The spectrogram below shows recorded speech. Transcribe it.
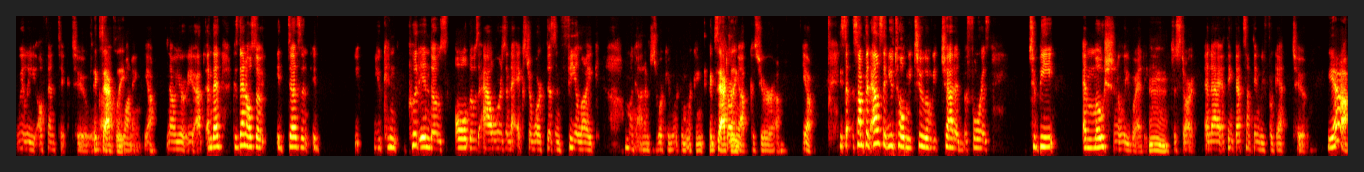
really authentic to uh, Exactly. wanting. Yeah. No, you're, you're and then because then also it doesn't it you can put in those all those hours and the extra work doesn't feel like oh my god I'm just working working working exactly starting up because you're um, yeah S- something else that you told me too and we chatted before is to be emotionally ready Mm. to start and I, I think that's something we forget too yeah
